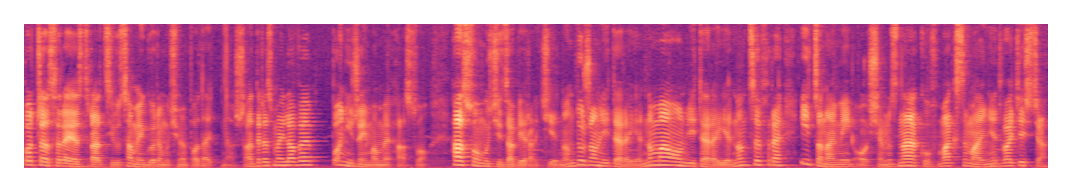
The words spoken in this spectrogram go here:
Podczas rejestracji u samej góry musimy podać nasz adres mailowy, poniżej mamy hasło. Hasło musi zawierać jedną dużą literę, jedną małą literę, jedną cyfrę i co najmniej 8 znaków, maksymalnie 20.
